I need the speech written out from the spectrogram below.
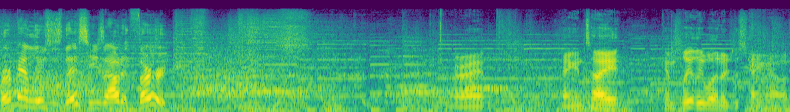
Birdman loses this, he's out at third. all right. Hanging tight. Completely willing to just hang out.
